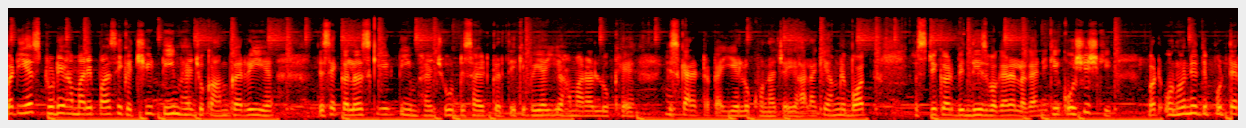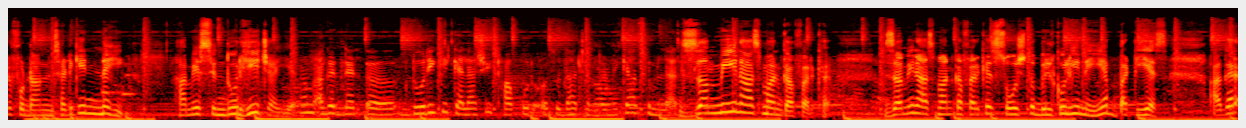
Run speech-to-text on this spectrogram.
बट येस टुडे हमारे पास एक अच्छी टीम है जो काम कर रही है। जैसे कलर्स की एक टीम है जो डिसाइड करती है कि भैया ये हमारा लुक है इस कैरेक्टर का ये लुक होना चाहिए। हालाँकि हमने बहुत स्टिकर बिंदीज वगैरह लगाने की कोशिश की बट उन्होंने they put their foot down said कि नहीं हमें सिंदूर ही चाहिए। हम अगर डोरी की कैलाशी ठाकुर और सुधा चंद्र में क्या सिमिलर ज़मीन आसमान का फ़र्क है। ज़मीन आसमान का फ़र्क है सोच तो बिल्कुल ही नहीं है बट यस अगर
